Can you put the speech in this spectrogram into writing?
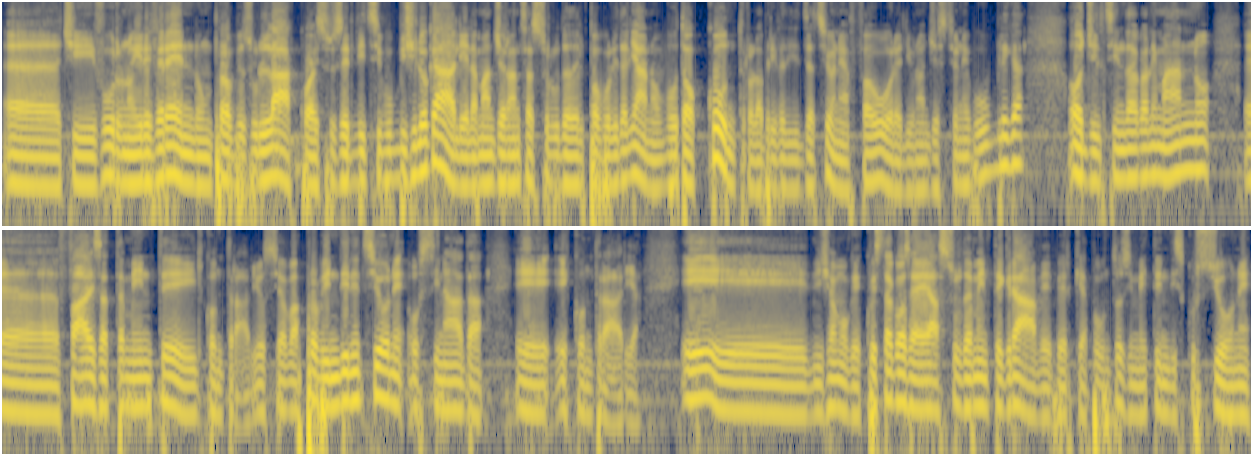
eh, ci furono i referendum proprio sull'acqua e sui servizi pubblici locali e la maggioranza assoluta del popolo italiano votò contro la privatizzazione a favore di una gestione pubblica. Oggi il sindaco Alemanno eh, fa esattamente il contrario, ossia va proprio in direzione ostinata e, e contraria. E diciamo che questa cosa è assolutamente grave perché appunto si mette in discussione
